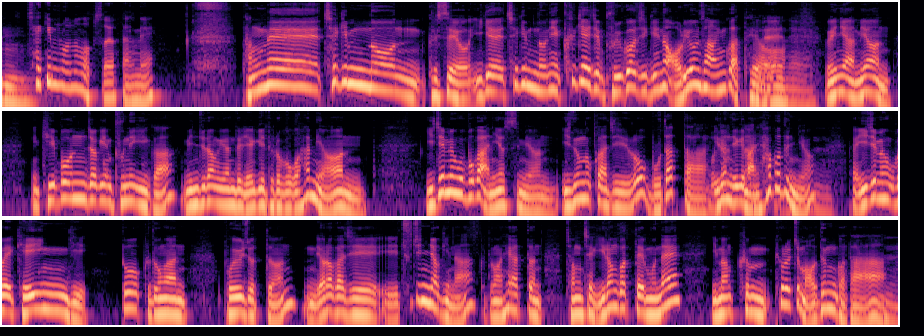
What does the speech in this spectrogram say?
음. 책임론은 없어요 당내. 당내 책임론 글쎄요 이게 책임론이 크게 이제 불거지기는 어려운 상황인 것 같아요. 네네. 네. 왜냐하면 기본적인 분위기가 민주당 의원들 얘기 들어보고 하면 이재명 후보가 아니었으면 이등록까지로 못 왔다 못 이런 왔다. 얘기 많이 하거든요. 음. 그러니까 이재명 후보의 개인기 또 그동안 보여줬던 여러 가지 추진력이나 그동안 해왔던 정책 이런 것 때문에 이만큼 표를 좀 얻은 거다. 음.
